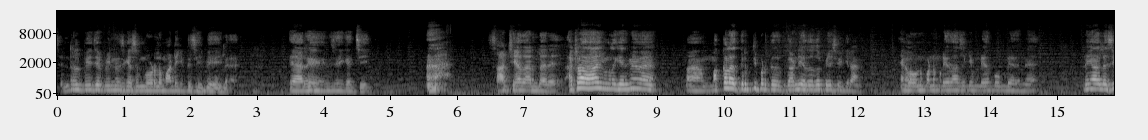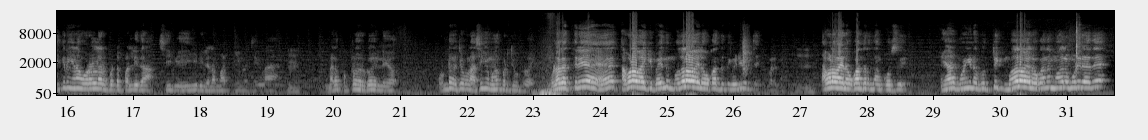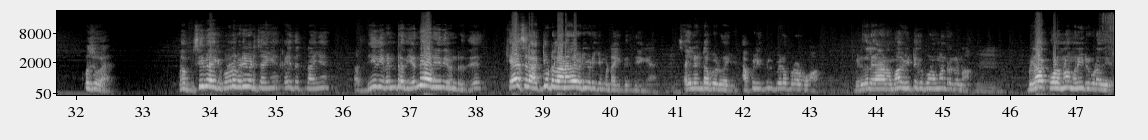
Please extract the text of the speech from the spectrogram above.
Central BJP investigation போர்டில் மாட்டிக்கிட்டு சிபிஐயில் யார்? விஜய் கட்சி. சாட்சியாக தான் இருந்தார். ஆக்சுவலாக இவங்களுக்கு எதுவுமே மக்களை திருப்திப்படுத்துறதுக்காண்டி ஏதோ ஏதோ பேசி வைக்கிறாங்க. எங்களை ஒன்றும் பண்ண முடியாது அசைக்க முடியாது போக முடியாதுன்னு. நீங்கள் அதில் சிக்கிறீங்கன்னா உரல்ல ஏற்பட்ட பள்ளி தான். சிபிஐ இடியிலலாம் மாட்டீங்கன்னு வச்சுங்களேன். மேலே குற்றம் இருக்கோ இல்லையோ கொண்டு வச்சு உங்களை அசிங்கமாக படுத்தி விட்டுருவாங்க. உலகத்திலேயே தவளை வாய்க்கு பயந்து முதல வாயில் உட்காந்ததுக்கு வெடி வெடிச்சாங்க பாருங்க. ம். தவளை வாயில் உட்காந்துருந்தான் கொசு யார் முழுங்கின புத்திக்கு முதல்ல வாயில் உட்காந்து முதல்ல முடியாது கொசுவை சிபிஐக்கு போனோட வெடி வெடிச்சாங்க கை தட்டினாங்க. நீதி வென்றது என்னையா நீதி வென்றது? கேஸில் அக்யூட்டல் ஆனாலே வெடி வெடிக்க மாட்டாங்க தெரிஞ்சுங்க. சைலண்டாக போயிடுவாங்க. அப்படி இப்படி போயிட போடுவோம் விடுதலை ஆனோமா வீட்டுக்கு போனோமான்னு இருக்கணும். விழா கோலம்லாம் பண்ணிட்டு இருக்கக்கூடாது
